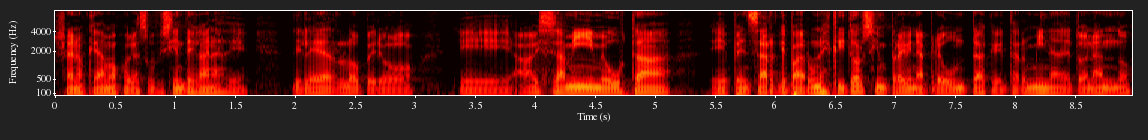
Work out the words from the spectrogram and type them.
Ya nos quedamos con las suficientes ganas de, leerlo, pero eh, a veces a mí me gusta pensar que para un escritor siempre hay una pregunta que termina detonando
